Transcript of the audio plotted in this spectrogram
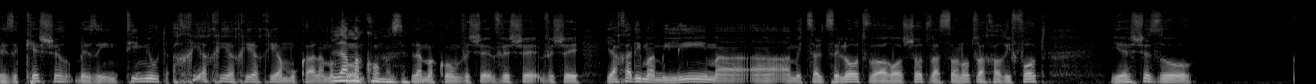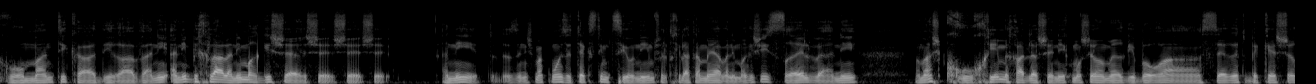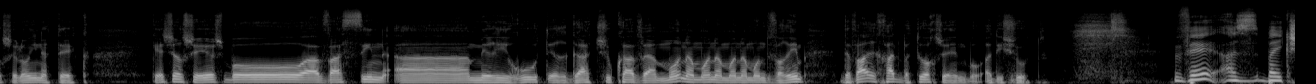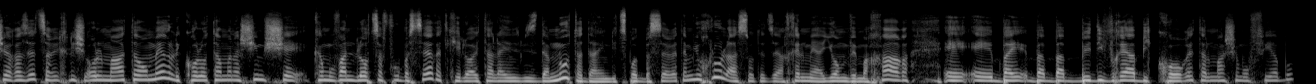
באיזה קשר, באיזה אינטימיות הכי הכי הכי הכי עמוקה למקום. למקום הזה. למקום, ושיחד עם המילים המצלצלות והרועשות והסרנות והחריפות, יש איזו רומנטיקה אדירה, ואני אני בכלל, אני מרגיש ש... ש, ש, ש אני, זה נשמע כמו איזה טקסטים ציוניים של תחילת המאה, אבל אני מרגיש שישראל ואני ממש כרוכים אחד לשני, כמו שאומר גיבור הסרט, בקשר שלא יינתק. קשר שיש בו אהבה, שנאה, מרירות, ערגה, תשוקה והמון המון המון המון דברים. דבר אחד בטוח שאין בו, אדישות. ואז בהקשר הזה צריך לשאול מה אתה אומר לכל אותם אנשים שכמובן לא צפו בסרט, כי לא הייתה להם הזדמנות עדיין לצפות בסרט, הם יוכלו לעשות את זה החל מהיום ומחר, אה, אה, ב, ב, ב, בדברי הביקורת על מה שמופיע בו?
